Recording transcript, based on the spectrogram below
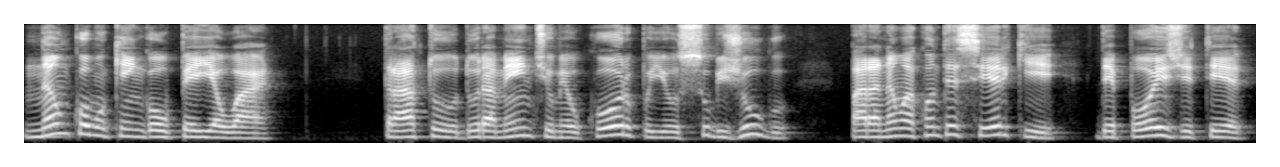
não como quem golpeia o ar. Trato duramente o meu corpo e o subjugo, para não acontecer que, depois de ter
